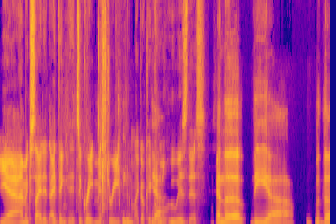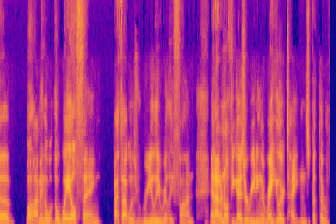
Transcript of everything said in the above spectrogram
Yeah i'm excited. I think it's a great mystery. I'm like okay yeah. cool. Who is this? And the the uh the well i mean the, the whale thing i thought was really really fun. And i don't know if you guys are reading the regular titans but the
